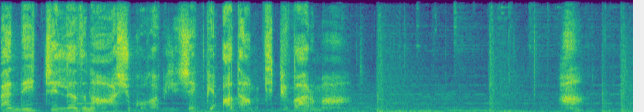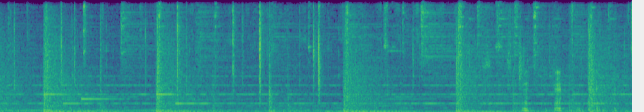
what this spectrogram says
Bende hiç celladına aşık olabilecek bir adam tipi var mı? ha?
